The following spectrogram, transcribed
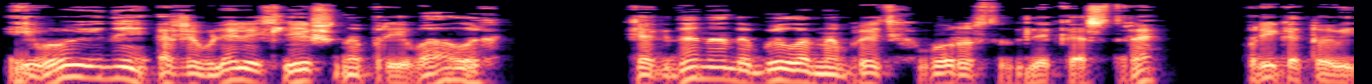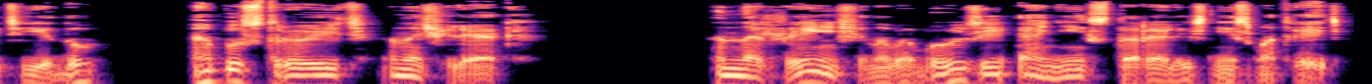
и воины оживлялись лишь на привалах, когда надо было набрать хвороста для костра, приготовить еду, обустроить ночлег. На женщин в обозе они старались не смотреть,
